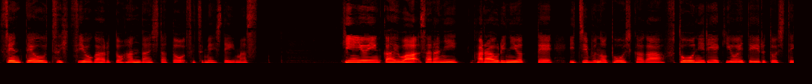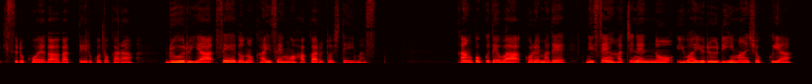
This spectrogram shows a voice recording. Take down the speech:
先手を打つ必要があると判断したと説明しています。金融委員会はさらに空売りによって一部の投資家が不当に利益を得ていると指摘する声が上がっていることからルールや制度の改善を図るとしています。韓国ではこれまで2008年のいわゆるリーマンショックや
